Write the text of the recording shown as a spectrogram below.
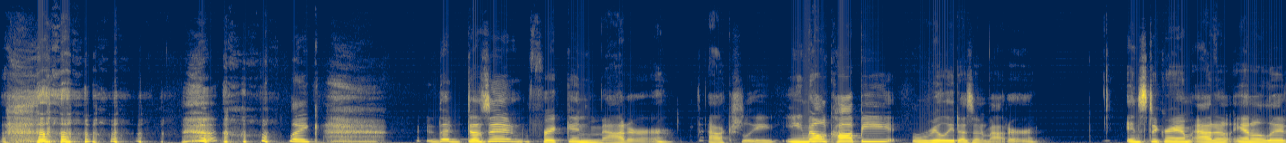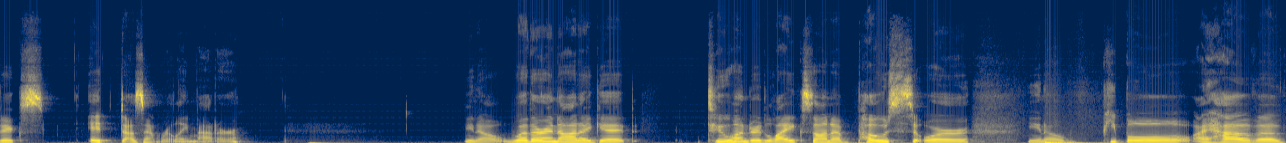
like, that doesn't freaking matter. actually. Email copy really doesn't matter. Instagram ad- analytics, it doesn't really matter. You know, whether or not I get 200 likes on a post or, you know, people, I have a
